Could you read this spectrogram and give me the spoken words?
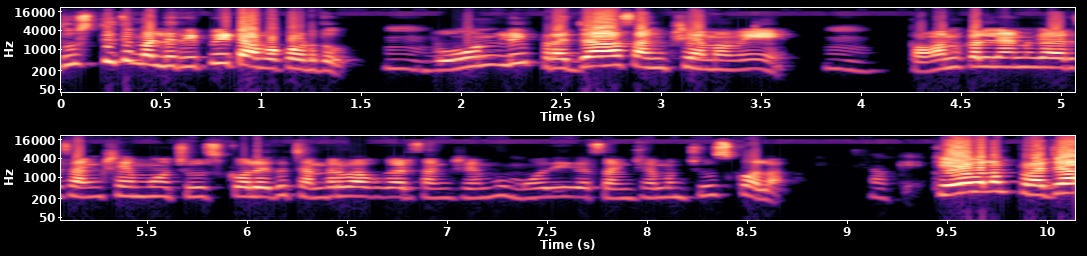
దుస్థితి మళ్ళీ రిపీట్ అవ్వకూడదు. ఓన్లీ ప్రజా సంక్షేమమే. పవన్ కళ్యాణ్ గారి సంక్షేమం చూసుకోలేదు చంద్రబాబు గారి సంక్షేమం మోదీ గారి సంక్షేమం చూసుకోవాలా. కేవలం ప్రజా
